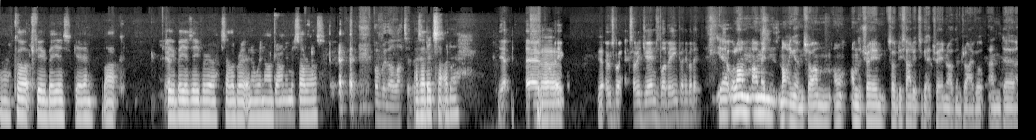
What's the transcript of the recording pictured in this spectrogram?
Uh, coach, few beers, game, back. Few Yeah. beers, either uh, celebrating a win or drowning my sorrows, Probably the latter. as I did Saturday. Yeah. Um, Uh, Labib. Who's going next? Sorry, James Labib. Anybody? Yeah, well, I'm I'm in Nottingham, so I'm on, on the train. So I decided to get a train rather than drive up. And uh,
